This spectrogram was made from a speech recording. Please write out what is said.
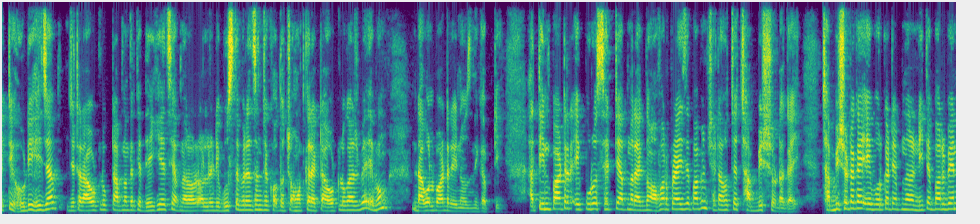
একটি হুডি হিজাব, যেটার আউটলুকটা আপনাদেরকে দেখিয়েছি। আপনারা অলরেডি বুঝতে পেরেছেন যে কত চমৎকার একটা আউটলুক আসবে এবং ডাবল পার্টের এই নজনি কাপটি আর তিন পার্টের এই পুরো সেটটি আপনারা একদম অফার প্রাইসে পাবেন, সেটা হচ্ছে ছাব্বিশশো টাকায়। ছাব্বিশশো টাকায় এই বোরকাটি আপনারা নিতে পারবেন।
